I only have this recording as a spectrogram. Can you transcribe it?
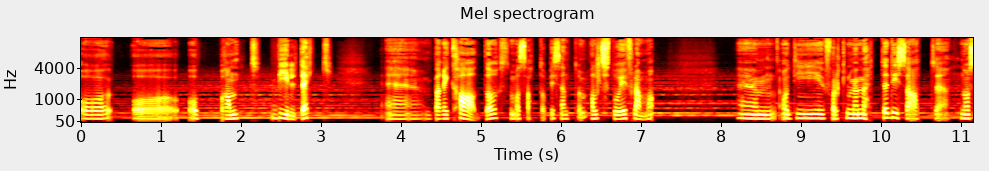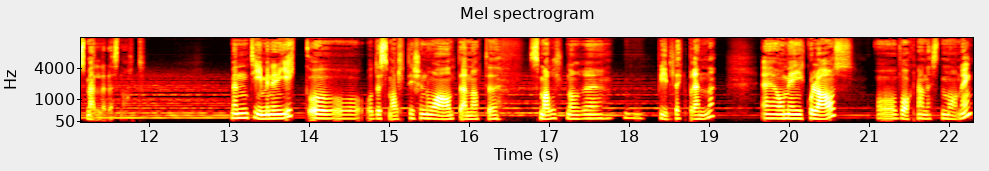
og, og, og brant bildekk, barrikader som var satt opp i sentrum. Alt sto i flammer. Og de folkene vi møtte, de sa at nå smeller det snart. Men timene gikk, og, og, det smalt ikke noe annet enn at det smalt når uh, bildekk brenner. Uh, og vi gikk og la oss, og våkna neste morgen,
